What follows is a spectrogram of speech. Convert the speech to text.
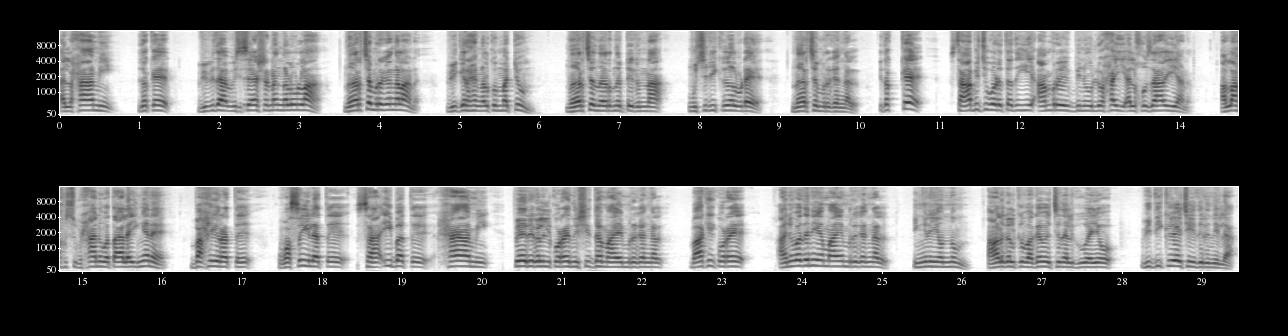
الحامي ഇതൊക്കെ വിവിധ വിശേഷണങ്ങളുള്ള നേർച്ച മൃഗങ്ങളാണ് വിഗ്രഹങ്ങൾക്കും മറ്റും നേർച്ച നേർന്നിട്ടിരുന്ന മുഷിരിക്കുകളുടെ നേർച്ച മൃഗങ്ങൾ ഇതൊക്കെ സ്ഥാപിച്ചു കൊടുത്തത് ഈ അമ്ര ബിനു ലുഹൈ അൽ ഖുസായിയാണ് അള്ളാഹു സുബാനു വത്താല ഇങ്ങനെ ബഹീറത്ത് വസീലത്ത് സായിബത്ത് ഹാമി പേരുകളിൽ കുറേ നിഷിദ്ധമായ മൃഗങ്ങൾ ബാക്കി കുറേ അനുവദനീയമായ മൃഗങ്ങൾ ഇങ്ങനെയൊന്നും ആളുകൾക്ക് വകവെച്ച് നൽകുകയോ വിധിക്കുകയോ ചെയ്തിരുന്നില്ല.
